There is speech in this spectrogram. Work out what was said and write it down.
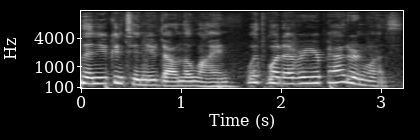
And then you continue down the line with whatever your pattern was.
